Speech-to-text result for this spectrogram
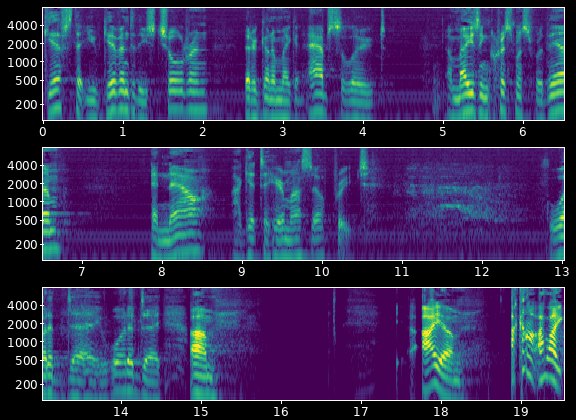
gifts that you've given to these children that are going to make an absolute amazing Christmas for them. And now I get to hear myself preach. What a day. What a day. Um, I, um, I, kind of, I like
